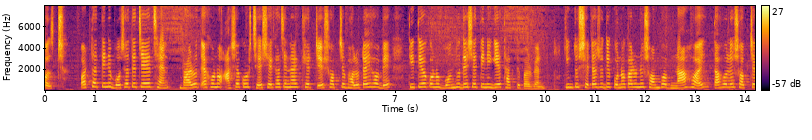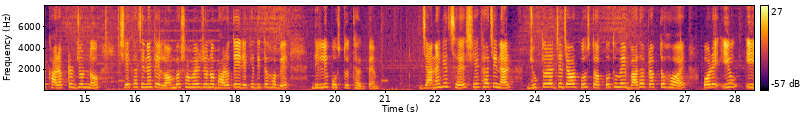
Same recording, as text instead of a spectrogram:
worst অর্থাৎ তিনি বোঝাতে চেয়েছেন, ভারত এখনও আশা করছে শেখ হাসিনার ক্ষেত্রে সবচেয়ে ভালোটাই হবে, তৃতীয় কোনো বন্ধু দেশে তিনি গিয়ে থাকতে পারবেন। কিন্তু সেটা যদি কোনো কারণে সম্ভব না হয়, তাহলে সবচেয়ে খারাপটার জন্য শেখ হাসিনাকে লম্বা সময়ের জন্য ভারতেই রেখে দিতে হবে, দিল্লি প্রস্তুত থাকবে। জানা গেছে, শেখ হাসিনার যুক্তরাজ্যে যাওয়ার প্রস্তাব প্রথমেই বাধাপ্রাপ্ত হয় পরে ইউই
